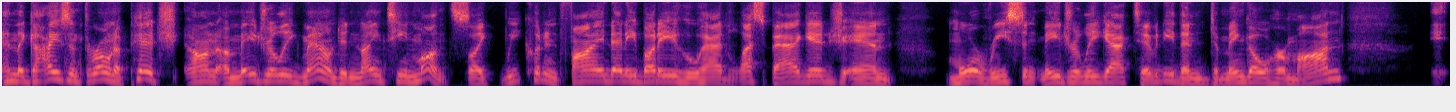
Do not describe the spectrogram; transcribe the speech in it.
And the guy hasn't thrown a pitch on a major league mound in 19 months. Like we couldn't find anybody who had less baggage and more recent major league activity than Domingo Germán. It,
